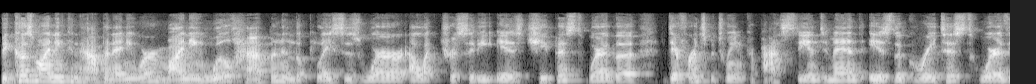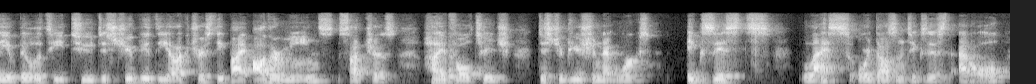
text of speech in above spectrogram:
Because mining can happen anywhere, mining will happen in the places where electricity is cheapest, where the difference between capacity and demand is the greatest, where the ability to distribute the electricity by other means, such as high voltage distribution networks, exists less or doesn't exist at all.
